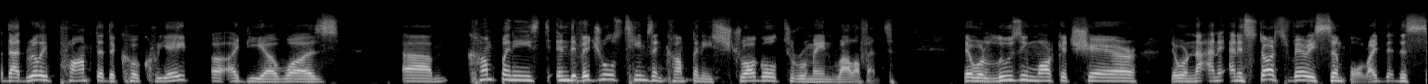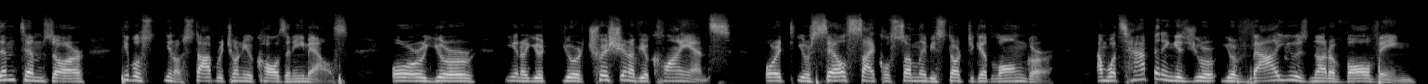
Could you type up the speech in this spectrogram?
that really prompted the co-create uh, idea was um, companies, individuals, teams, and companies struggle to remain relevant they were losing market share. They were not and, and it starts very simple right? The, the, symptoms are people you know stop returning your calls and emails or your you know your your attrition of your clients or your sales cycle suddenly be start to get longer. And what's happening is your your value is not evolving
